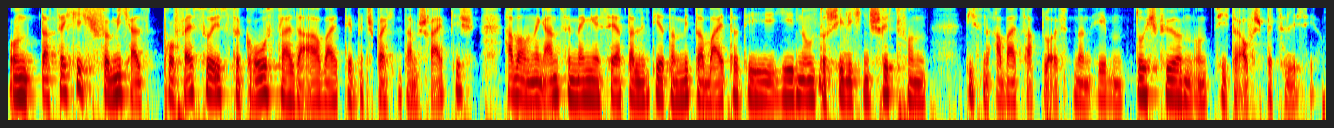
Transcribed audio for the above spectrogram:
Und tatsächlich für mich als Professor ist der Großteil der Arbeit dementsprechend am Schreibtisch. Habe aber eine ganze Menge sehr talentierter Mitarbeiter, die jeden unterschiedlichen Schritt von diesen Arbeitsabläufen dann eben durchführen und sich darauf spezialisieren.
